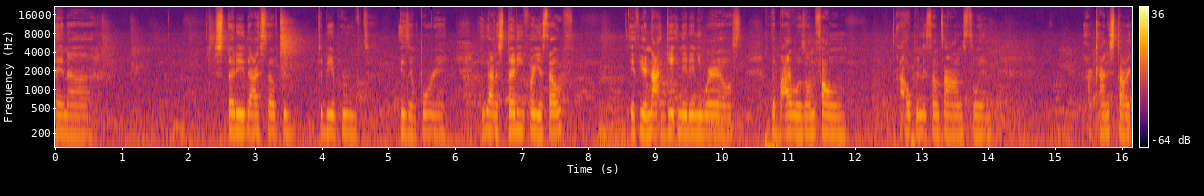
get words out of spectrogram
And uh, study thyself to to be approved is important. You got to study for yourself. If you're not getting it anywhere else, the Bible is on the phone. I open it sometimes when I kind of start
